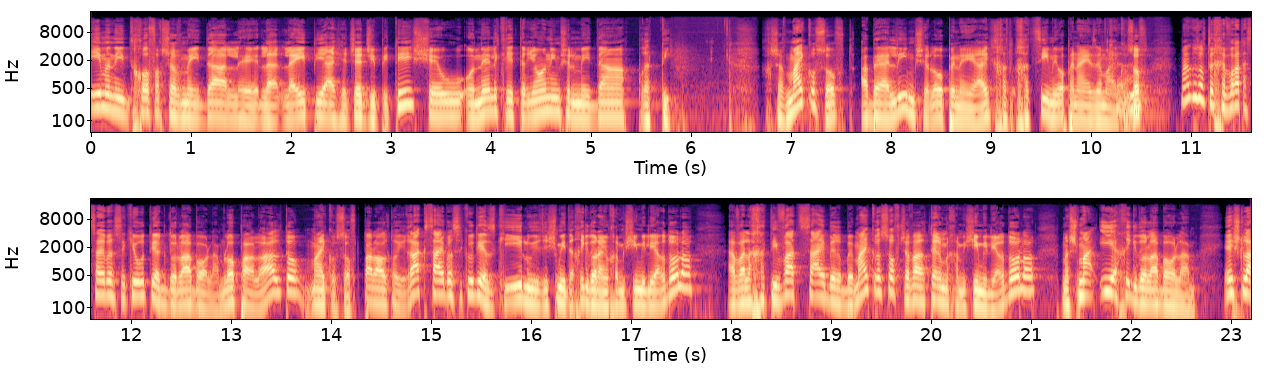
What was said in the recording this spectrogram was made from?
אם אני אדחוף עכשיו מידע ל-API של ChatGPT, שהוא עונה לקריטריונים של מידע פרטי. עכשיו מייקרוסופט, הבעלים של OpenAI, חצי מ-OpenAI זה מייקרוסופט, מייקרוסופט היא חברת ה cyber security הגדולה בעולם, לא פאלו אלטו, מייקרוסופט. פאלו אלטו היא רק cyber security, אז כאילו היא רשמית הכי גדולה עם 50 מיליארד דולר, אבל החטיבת סייבר במייקרוסופט שווה יותר מ-50 מיליארד דולר, משמע היא הכי גדולה בעולם. יש לה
